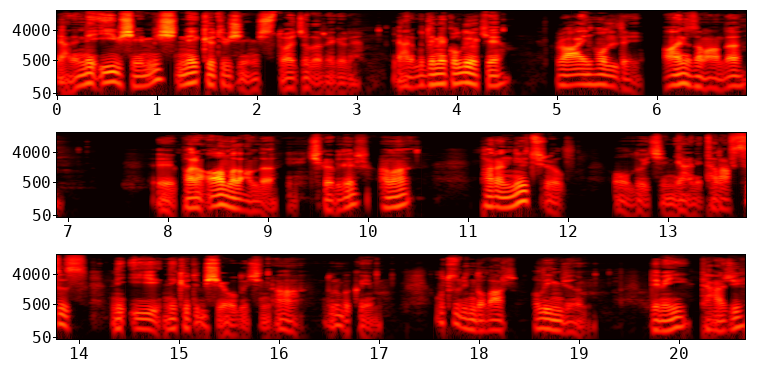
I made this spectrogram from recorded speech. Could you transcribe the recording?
Yani ne iyi bir şeymiş ne kötü bir şeymiş stoacılara göre. Yani bu demek oluyor ki Ryan Holiday aynı zamanda e, para almadan da çıkabilir ama para neutral olduğu için yani tarafsız ne iyi ne kötü bir şey olduğu için aa dur bakayım 30 bin dolar alayım canım demeyi tercih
